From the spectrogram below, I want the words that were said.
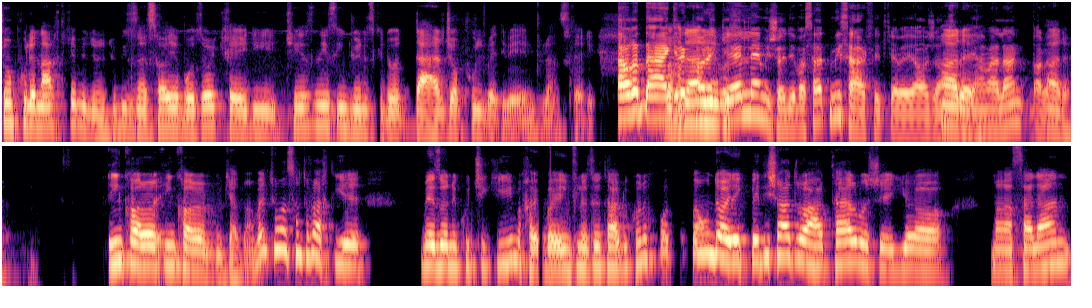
چون پول نقد که می‌دونی تو business های بزرگ خیلی چیز نیست اینجوری نیست که دو درجا پول بدی به اینفلوئنسری آقا درگیر کار گل نمی‌شدی واست میصرفید که به آژانس آره. عملا آره. آره. این کارا این کارا رو می‌کردم ولی تو مثلا تو وقتی یه میزان کوچیکی می‌خوای با اینفلوئنسر تبلیغ کنی خود به اون direct بدی شاید راحت تر باشه یا مثلا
